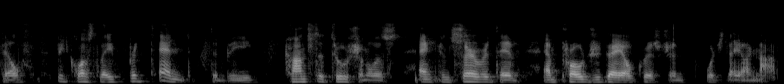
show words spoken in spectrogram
filth because they pretend to be constitutionalist and conservative and pro Judeo Christian, which they are not.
